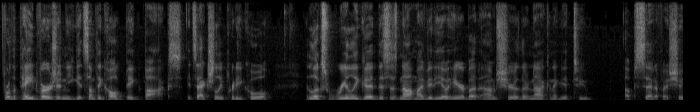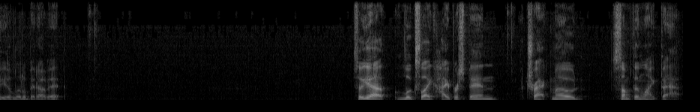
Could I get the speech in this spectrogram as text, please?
for the paid version, you get something called Big Box. It's actually pretty cool. It looks really good. This is not my video here, but I'm sure they're not going to get too upset if I show you a little bit of it. So yeah, looks like hyperspin, attract mode, something like that.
